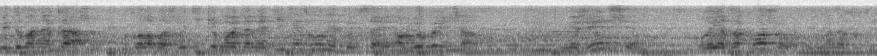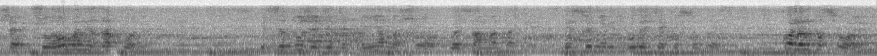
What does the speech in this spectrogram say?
Він до мене каже, Микола Павлович, ви тільки можете не тільки дзвонити все, а в будь-який час. Між іншим, коли я заходжу, він мене зустрічає, чого ви не заходите? І це дуже діти приємно, що ви саме такі. Ви сьогодні відбулися як особисто. Кожен по-своєму.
